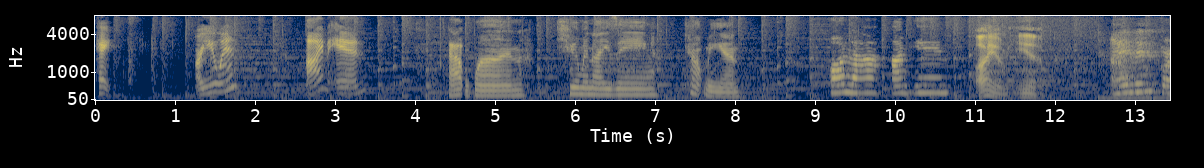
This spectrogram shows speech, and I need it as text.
Hey, are you in? I'm in. At one, humanizing. Count me in. Hola, I'm in. I am in. I'm in for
